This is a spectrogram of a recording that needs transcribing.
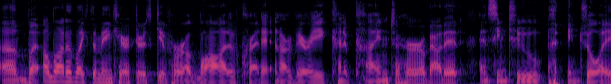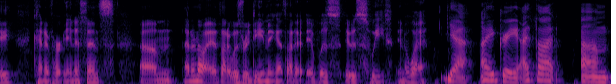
Um, but a lot of like the main characters give her a lot of credit and are very kind of kind to her about it and seem to enjoy kind of her innocence. Um, I don't know. I thought it was redeeming. I thought it, it was it was sweet in a way. Yeah, I agree. I thought um,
